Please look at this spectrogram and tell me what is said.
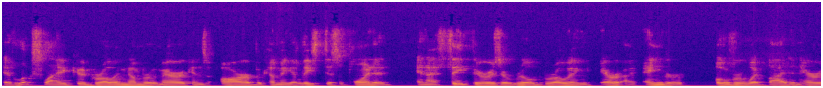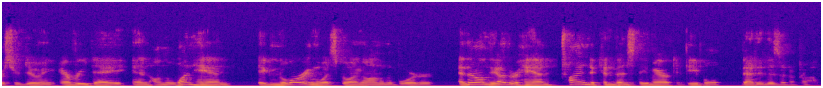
It looks like a growing number of Americans are becoming at least disappointed. And I think there is a real growing anger over what Biden and Harris are doing every day. And on the one hand, ignoring what's going on on the border. And then on the other hand, trying to convince the American people that it isn't a problem.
